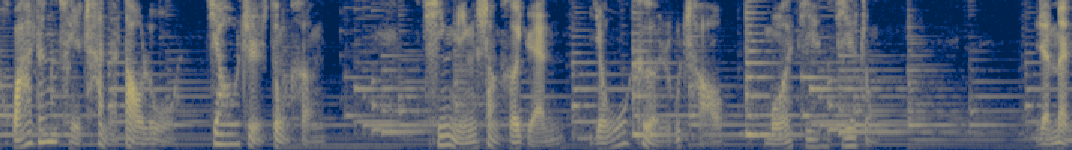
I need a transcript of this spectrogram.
华灯璀璨的道路交织纵横，清明上河园游客如潮，摩肩接踵。人们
